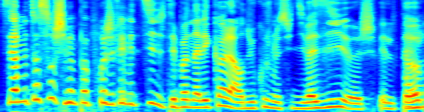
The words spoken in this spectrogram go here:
c'est mais de toute façon, je sais même pas pourquoi j'ai fait médecine. J'étais bonne à l'école, alors du coup, je me suis dit vas-y, euh, je fais le top.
